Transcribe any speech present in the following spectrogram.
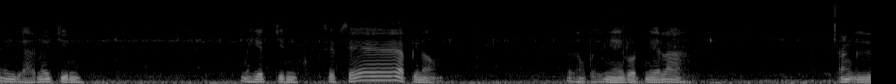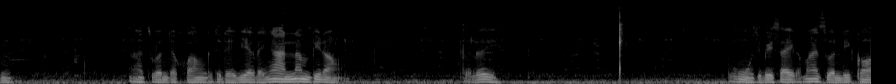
นี่อยากเนื้อกินมาเฮ็ดกินแซ่บๆพี่น้องก็ต้องไปเมียรถเมียล่าทางอื่นมาสวนจะคลองก็จะได้เบียกได้งานนํพี่น้องก็เลยปูหูสิไปใส่กับมาสวนดีกอ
